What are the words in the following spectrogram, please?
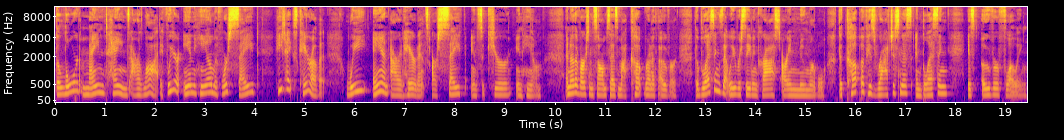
The Lord maintains our lot. If we are in him, if we're saved, he takes care of it. We and our inheritance are safe and secure in him. Another verse in Psalm says, My cup runneth over. The blessings that we receive in Christ are innumerable. The cup of his righteousness and blessing is overflowing.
